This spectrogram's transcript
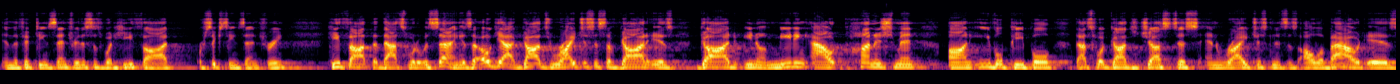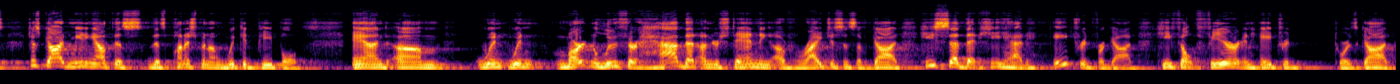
in the 15th century, this is what he thought, or 16th century, he thought that that's what it was saying. Is that, oh yeah, God's righteousness of God is God, you know, meeting out punishment on evil people. That's what God's justice and righteousness is all about, is just God meting out this, this punishment on wicked people. And um, when, when Martin Luther had that understanding of righteousness of God, he said that he had hatred for God. He felt fear and hatred towards God.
